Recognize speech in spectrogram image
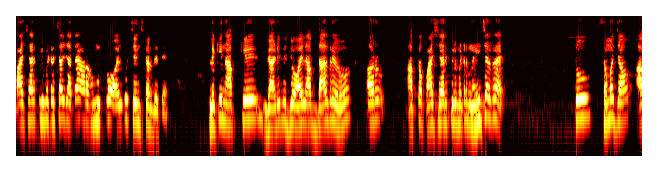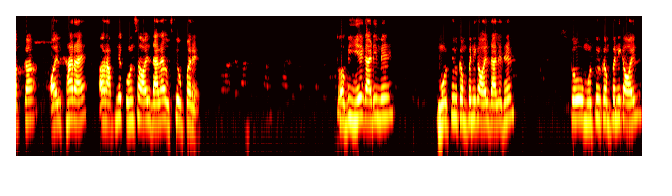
पाँच हज़ार किलोमीटर चल जाता है और हम उसको ऑयल को चेंज कर देते हैं। लेकिन आपके गाड़ी में जो ऑयल आप डाल रहे हो और आपका पाँच हज़ार किलोमीटर नहीं चल रहा है तो समझ जाओ आपका ऑयल खा रहा है और आपने कौन सा ऑयल डाला है उसके ऊपर है। तो अभी ये गाड़ी में मोतुल कंपनी का ऑयल डाले थे तो मोतुल कंपनी का ऑयल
